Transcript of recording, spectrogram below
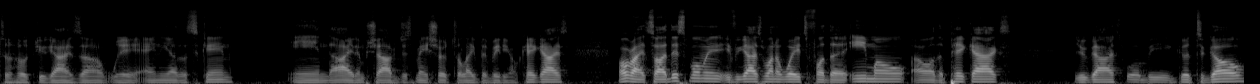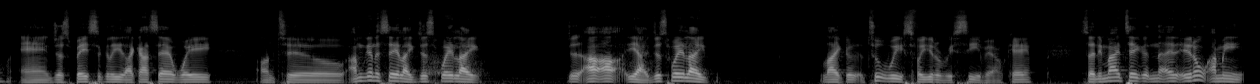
to hook you guys up with any other skin in the item shop. Just make sure to like the video, okay, guys? All right. So at this moment, if you guys want to wait for the emo or the pickaxe, you guys will be good to go. And just basically, like I said, wait until I'm gonna say like just wait like, just uh, uh, yeah, just wait like like uh, two weeks for you to receive it. Okay, so it might take it don't. I mean,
